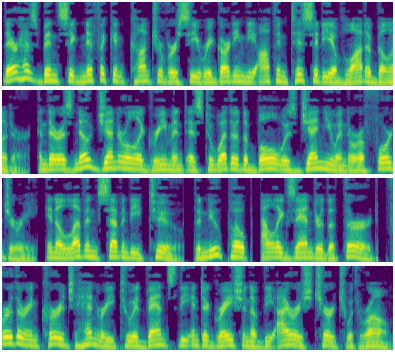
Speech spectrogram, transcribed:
There has been significant controversy regarding the authenticity of Laudabiliter, and there is no general agreement as to whether the bull was genuine or a forgery. In 1172, the new pope, Alexander III, further encouraged Henry to advance the integration of the Irish Church with Rome.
